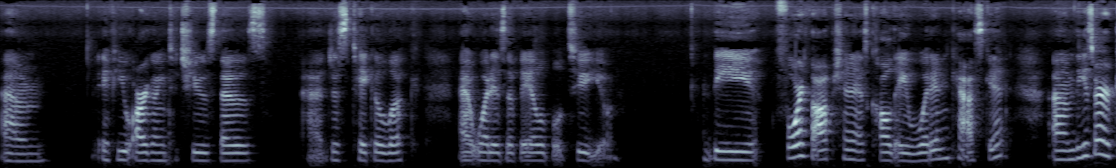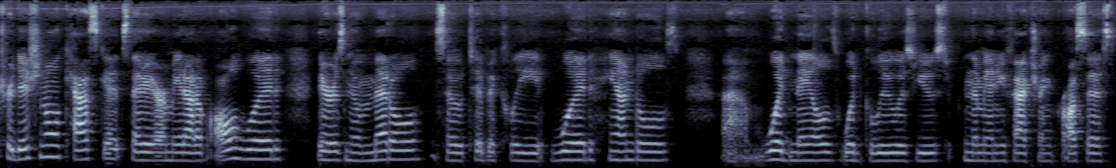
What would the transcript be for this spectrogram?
um, if you are going to choose those, uh, just take a look at what is available to you. The fourth option is called a wooden casket. Um, these are traditional caskets that are made out of all wood. There is no metal, so typically wood handles, um, wood nails, wood glue is used in the manufacturing process.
